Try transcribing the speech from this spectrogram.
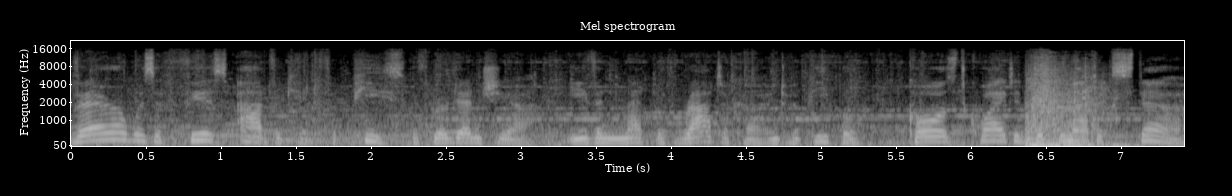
Vera was a fierce advocate for peace with Rodentia, even met with Ratika and her people, caused quite a diplomatic stir.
